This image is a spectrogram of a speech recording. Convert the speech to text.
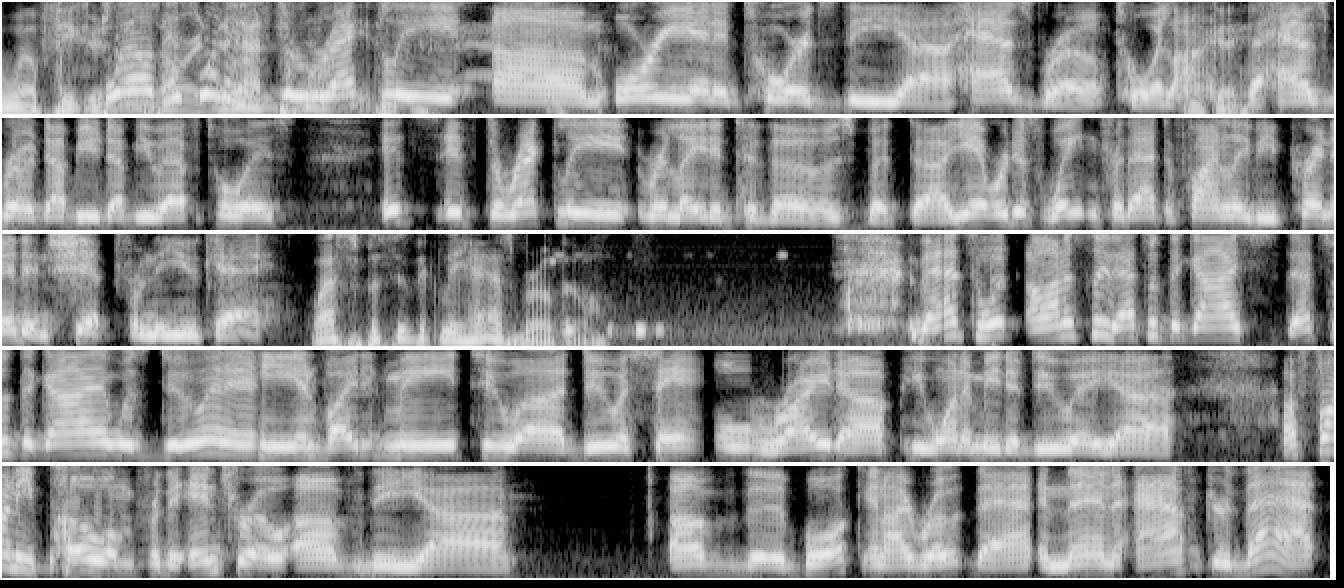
well figures. Well, this one they're is directly um, oriented towards the uh, Hasbro toy line, Okay. the Hasbro WWF toys. It's it's directly related to those, but uh, yeah, we're just waiting for that to finally be printed and shipped from the UK. Why specifically Hasbro though? That's what honestly, that's what the guy that's what the guy was doing, and he invited me to uh, do a sample write up. He wanted me to do a uh, a funny poem for the intro of the uh, of the book, and I wrote that. And then after that,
